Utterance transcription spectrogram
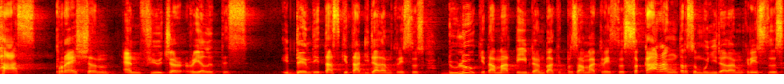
past, present, and future realities identitas kita di dalam Kristus. Dulu kita mati dan bangkit bersama Kristus, sekarang tersembunyi dalam Kristus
